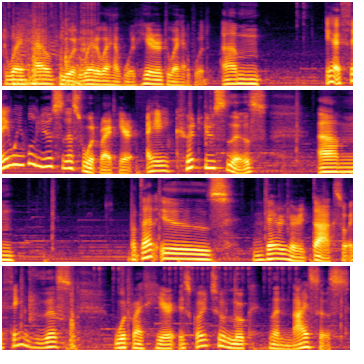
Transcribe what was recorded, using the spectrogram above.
Do I have wood? Where do I have wood? Here, do I have wood? Um, yeah, I think we will use this wood right here. I could use this. Um, but that is very, very dark. So I think this wood right here is going to look the nicest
